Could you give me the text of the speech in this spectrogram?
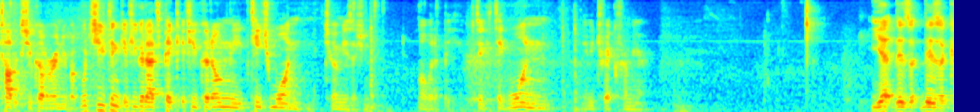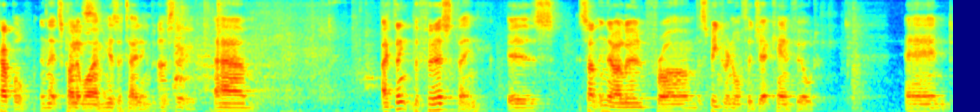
topics you cover in your book, which do you think, if you could have to pick, if you could only teach one to a musician, what would it be? If you could take one maybe trick from your. Yeah, there's a, there's a couple, and that's kind of why I'm hesitating because Absolutely. Um, I think the first thing is something that I learned from the speaker and author Jack Canfield, and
